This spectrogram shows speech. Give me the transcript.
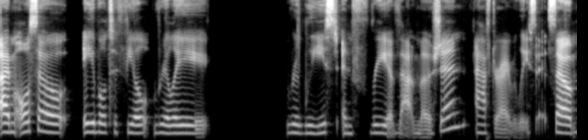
I'm also able to feel really released and free of that emotion after I release it. So,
